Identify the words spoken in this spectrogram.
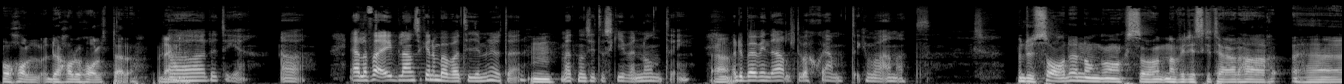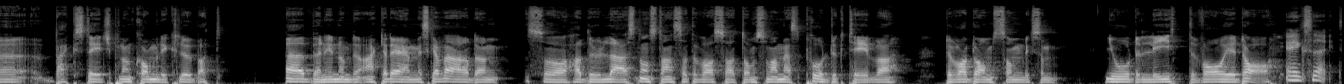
Och håll, det har du hållit det då? Länge? ja det tycker jag. Ja. I alla fall, ibland så kan det bara vara tio minuter. Med att man sitter och skriver någonting. Ja. Och det behöver inte alltid vara skämt, det kan vara annat. Men du sa det någon gång också när vi diskuterade här eh, backstage på någon comedyklubb att även inom den akademiska världen så hade du läst någonstans att det var så att de som var mest produktiva det var de som liksom gjorde lite varje dag. Exakt.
